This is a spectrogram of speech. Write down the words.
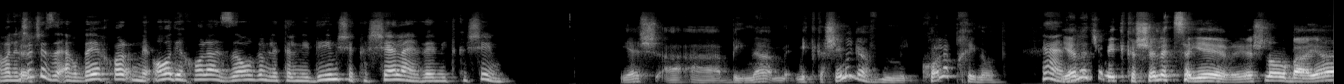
אבל אני חושבת כן. שזה הרבה יכול, מאוד יכול לעזור גם לתלמידים שקשה להם והם מתקשים. יש, הבינה, מתקשים אגב מכל הבחינות. כן. ילד שמתקשה לצייר, יש לו בעיה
